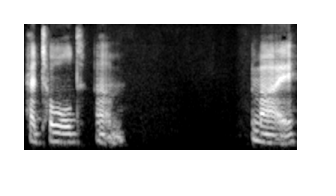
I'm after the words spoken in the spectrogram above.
had told um, my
